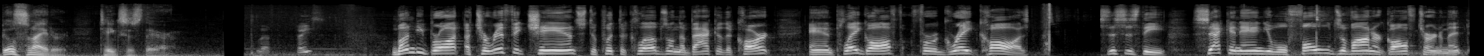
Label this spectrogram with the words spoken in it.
Bill Snyder takes us there. Left face. Monday brought a terrific chance to put the clubs on the back of the cart and play golf for a great cause. This is the second annual Folds of Honor golf tournament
